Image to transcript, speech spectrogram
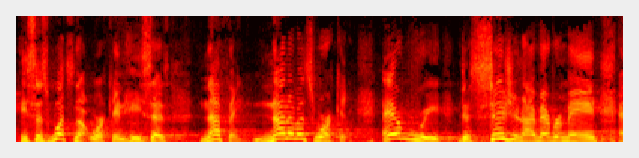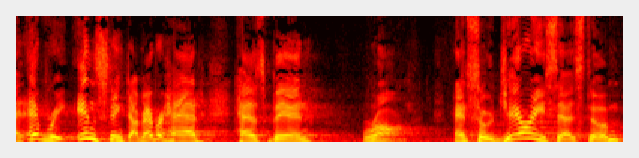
He says, What's not working? He says, Nothing. None of it's working. Every decision I've ever made and every instinct I've ever had has been wrong. And so Jerry says to him,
